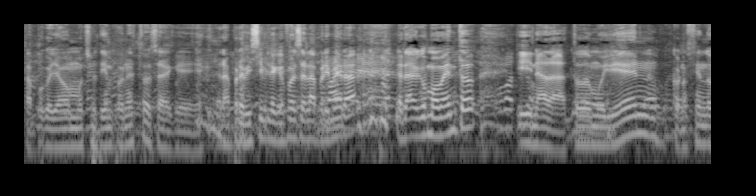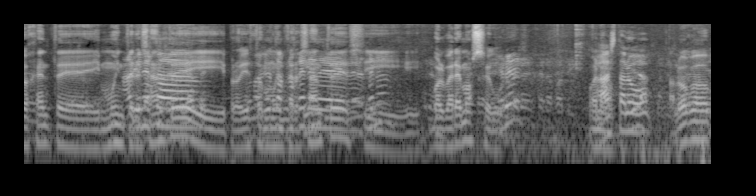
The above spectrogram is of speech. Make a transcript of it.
tampoco llevamos mucho tiempo en esto, o sea que era previsible que fuese la primera en algún momento. Y nada, todo muy bien, conociendo gente muy interesante y proyectos muy interesantes y volveremos seguro. Bueno, Hasta luego. Hasta luego.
